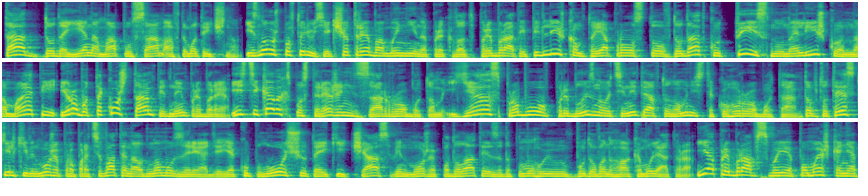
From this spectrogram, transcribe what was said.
Та додає на мапу сам автоматично. І знову ж повторюсь, якщо треба мені, наприклад, прибрати під ліжком, то я просто в додатку тисну на ліжко на мапі, і робот також там під ним прибере. Із цікавих спостережень за роботом я спробував приблизно оцінити автономність такого робота, тобто те, скільки він може пропрацювати на одному заряді, яку площу та який час він може подолати за допомогою вбудованого акумулятора. Я прибрав своє помешкання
